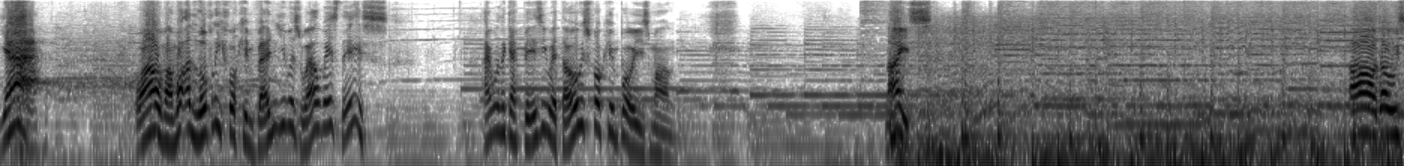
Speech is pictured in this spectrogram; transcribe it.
Yeah! Wow, man, what a lovely fucking venue as well. Where's this? I want to get busy with those fucking boys, man. Nice. Oh, those,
